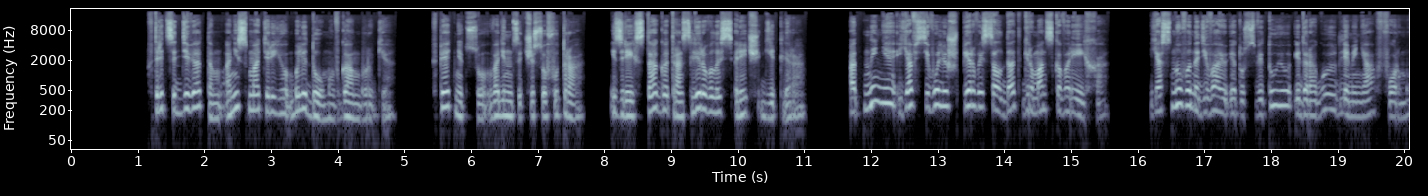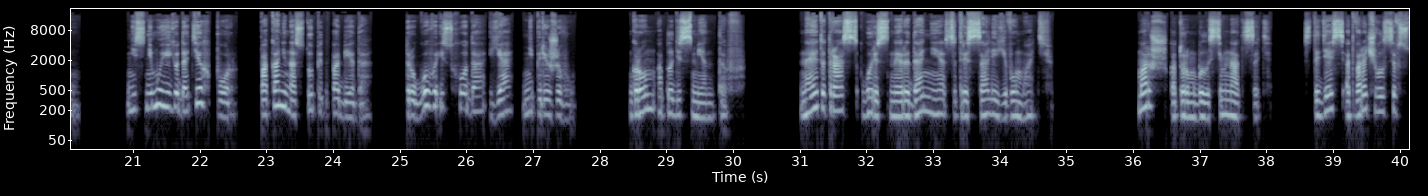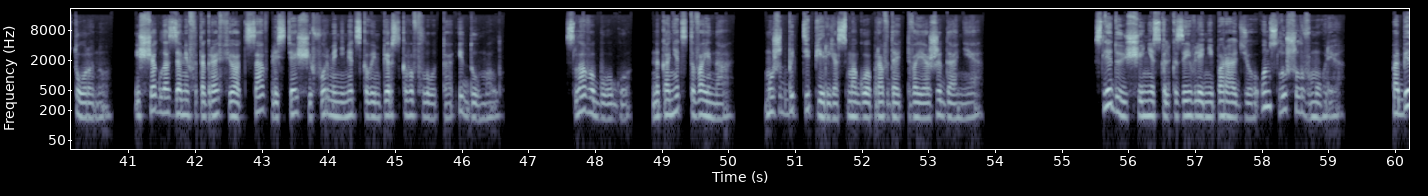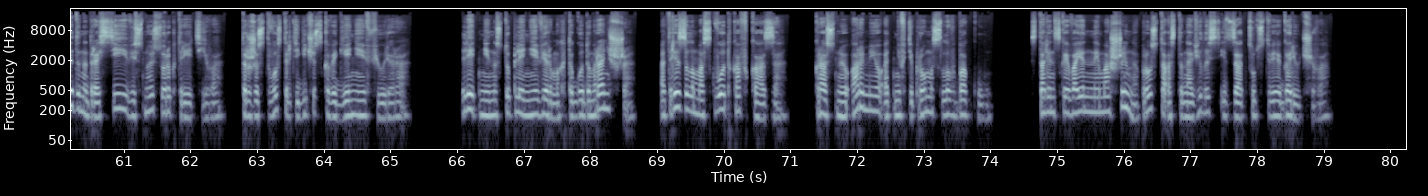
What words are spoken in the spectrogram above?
В 39-м они с матерью были дома в Гамбурге. В пятницу в 11 часов утра из Рейхстага транслировалась речь Гитлера. «Отныне я всего лишь первый солдат Германского рейха. Я снова надеваю эту святую и дорогую для меня форму. Не сниму ее до тех пор, пока не наступит победа. Другого исхода я не переживу». Гром аплодисментов. На этот раз горестные рыдания сотрясали его мать. Марш, которому было семнадцать, стыдясь, отворачивался в сторону, ища глазами фотографию отца в блестящей форме немецкого имперского флота, и думал. «Слава Богу, наконец-то война. Может быть, теперь я смогу оправдать твои ожидания». Следующие несколько заявлений по радио он слушал в море. Победа над Россией весной 43-го. Торжество стратегического гения фюрера. Летнее наступление вермахта годом раньше отрезало Москву от Кавказа, Красную армию от нефтепромысла в Баку. Сталинская военная машина просто остановилась из-за отсутствия горючего.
